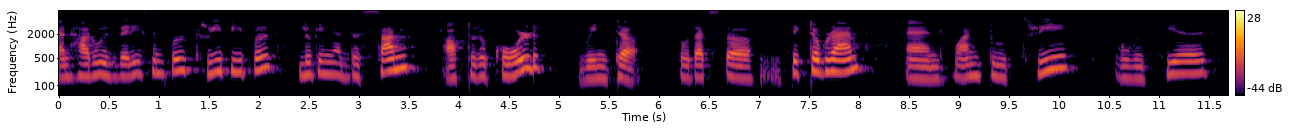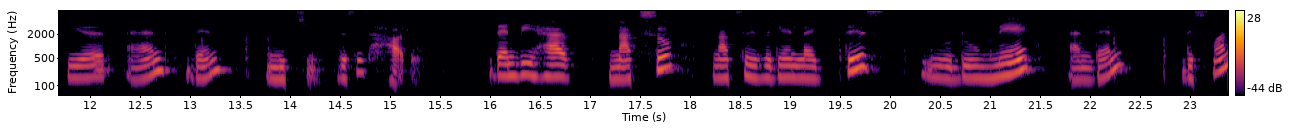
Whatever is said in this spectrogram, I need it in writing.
and haru is very simple, three people looking at the sun after a cold winter. So, that is the pictogram and 1, 2, 3 over here, here and then Nichi. This is Haru. Then we have Natsu. Natsu is again like this. You do May and then this one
